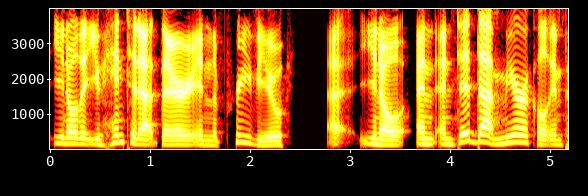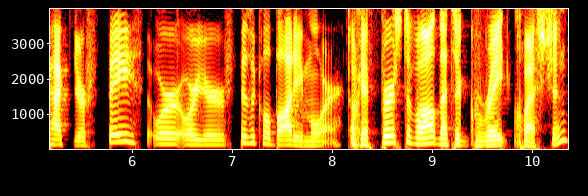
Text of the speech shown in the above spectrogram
you know, that you hinted at there in the preview. Uh, you know, and and did that miracle impact your faith or or your physical body more? Okay, first of all, that's a great question.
